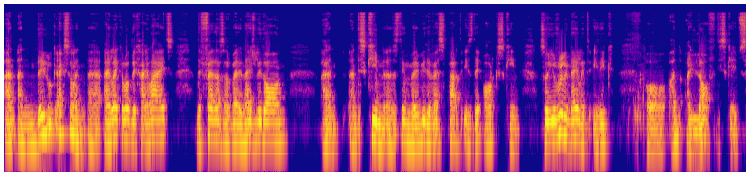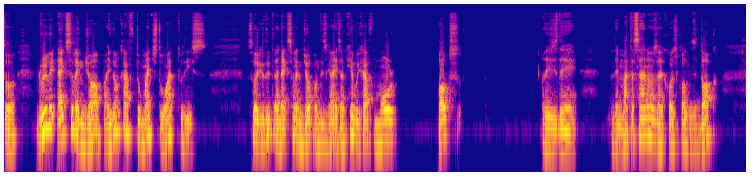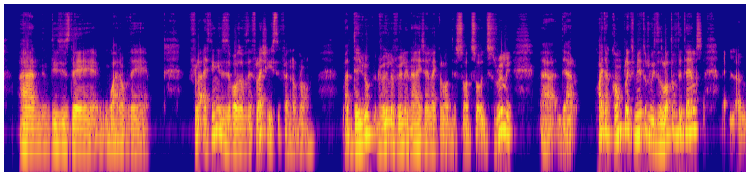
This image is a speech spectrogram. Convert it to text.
and and they look excellent. Uh, I like a lot the highlights. The feathers are very nicely done, and and the skin, uh, the skin maybe the best part is the orc skin. So you really nail it, Eric. Oh, and I love this cape. So really excellent job. I don't have too much to add to this. So you did an excellent job on these guys. And here we have more orcs. This is the the Matasanos, uh, what's called this dog. And this is the one of the I think this is both of the flashies, if I'm not wrong but they look really really nice i like a lot this sword so it's really uh, they are quite a complex miniatures with a lot of details.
